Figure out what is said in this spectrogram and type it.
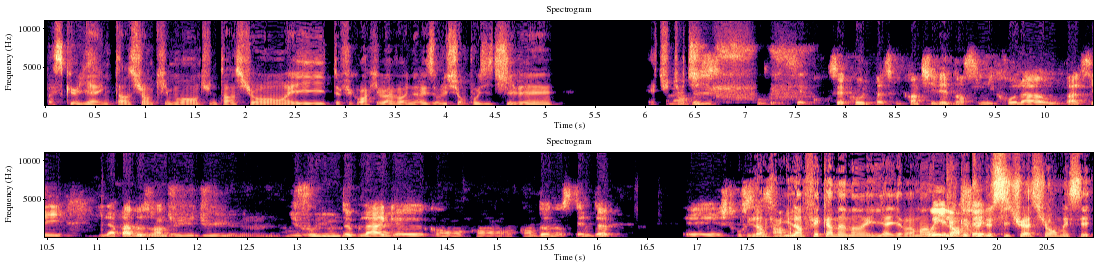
parce qu'il y a une tension qui monte, une tension, et il te fait croire qu'il va avoir une résolution positive et et tu te dis, c'est cool parce que quand il est dans ce micro-là ou pas, il n'a pas besoin du, du, du, volume de blagues euh, qu'on donne au stand-up. Et je trouve il, ça en, il en fait quand même. Hein. Il, y a, il, y a, vraiment oui, quelques trucs de situation, mais c'est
